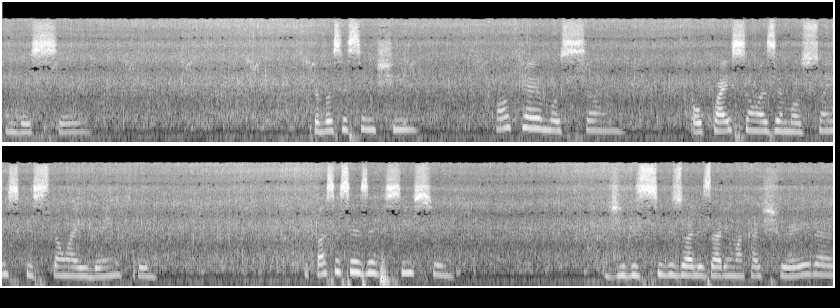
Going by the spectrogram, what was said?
com você, para você sentir qual que é a emoção ou quais são as emoções que estão aí dentro. E faça esse exercício de se visualizar em uma cachoeira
